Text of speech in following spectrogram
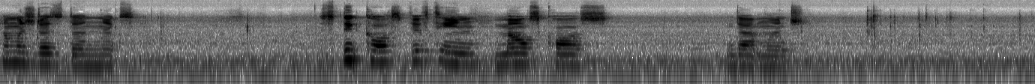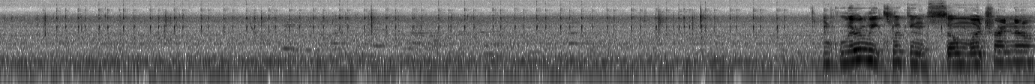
How much does the next stick cost? 15. Mouse costs that much. I'm clearly clicking so much right now.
